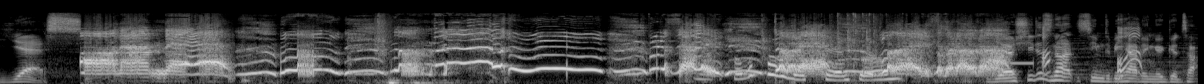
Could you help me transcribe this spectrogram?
Yes. Yeah, she does not seem to be having a good time.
